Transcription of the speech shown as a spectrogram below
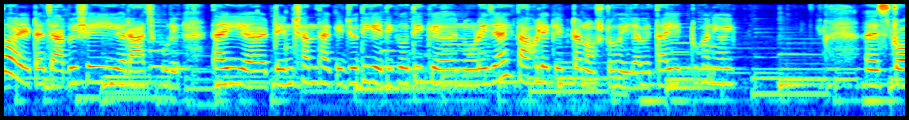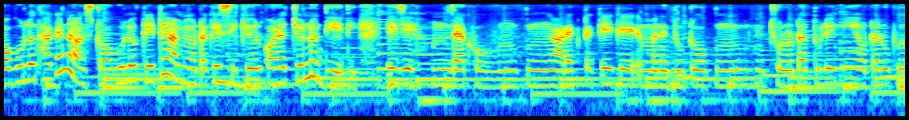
তো, আর এটা যাবে সেই রাজপুরে। তাই টেনশান থাকে, যদি এদিক ওদিক নড়ে যায় তাহলে কেকটা নষ্ট হয়ে যাবে তাই একটুখানি ওই স্ট্রগুলো থাকে না, স্ট্রগুলো কেটে আমি ওটাকে সিকিওর করার জন্য দিয়ে দিই। এই যে দেখো আর একটা কেক মানে দুটো ছোটোটা তুলে নিয়ে ওটার উপর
